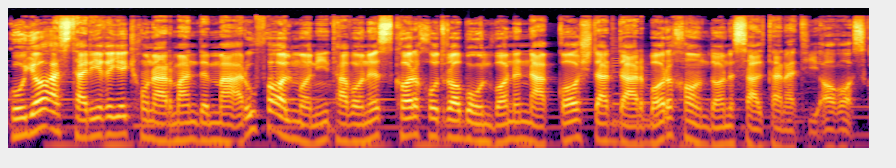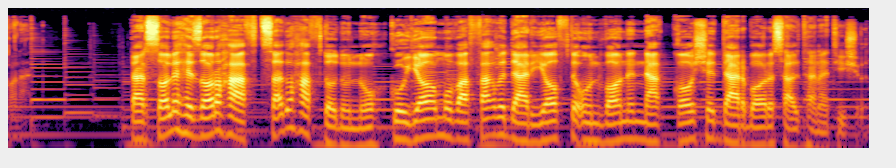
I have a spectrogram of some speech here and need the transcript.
گویا از طریق یک هنرمند معروف آلمانی توانست کار خود را به عنوان نقاش در دربار خاندان سلطنتی آغاز کند. در سال 1779 گویا موفق به دریافت عنوان نقاش دربار سلطنتی شد.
